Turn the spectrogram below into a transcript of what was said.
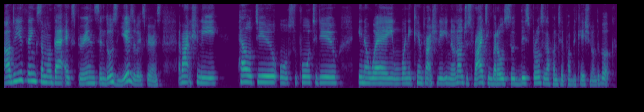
how do you think some of that experience and those years of experience have actually helped you or supported you in a way when it came to actually, you know, not just writing, but also this process up until publication of the book?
